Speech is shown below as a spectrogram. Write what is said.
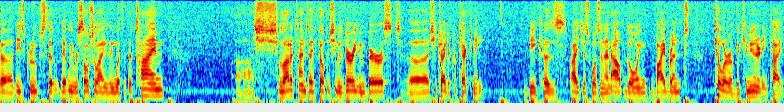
uh, these groups that, that we were socializing with at the time, uh, sh a lot of times I felt that she was very embarrassed. Uh, she tried to protect me because I just wasn't an outgoing, vibrant pillar of the community type.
